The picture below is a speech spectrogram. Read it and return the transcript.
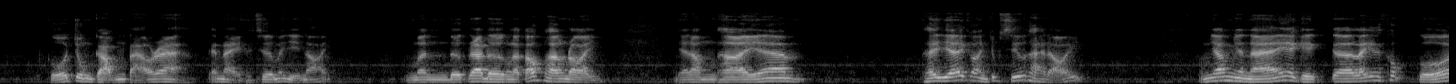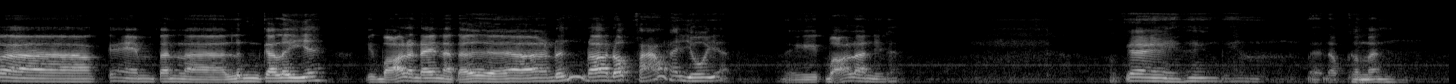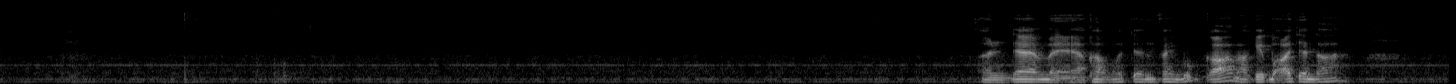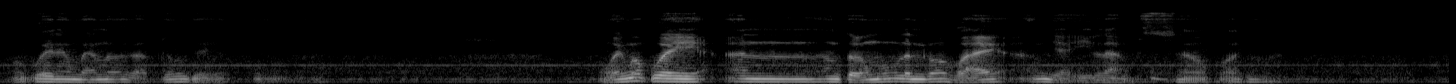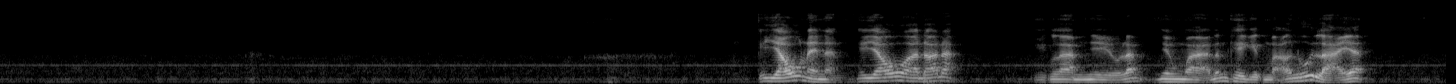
của Trung Cộng tạo ra. Cái này hồi xưa mấy vị nói. Mình được ra đường là tốt hơn rồi. Và đồng thời thế giới có một chút xíu thay đổi cũng giống như nãy kiệt ờ, lấy cái khúc của ờ, cái em tên là linh kali á. Kiệt bỏ lên đây là tự ờ, đứng đó đốt pháo thấy vui á. Thì kiệt bỏ lên vậy đó. Ok đọc comment. Hình cha mẹ không có trên Facebook có mà kiệt bỏ trên đó. Một quê đang bạn nữa gặp chú kìa Nguyễn Quốc Quy anh anh tưởng muốn Linh có phải anh vậy làm sao có chứ cái dấu này nè, cái dấu à, đó đó. Kiệt làm nhiều lắm. Nhưng mà đến khi Kiệt mở núi lại á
